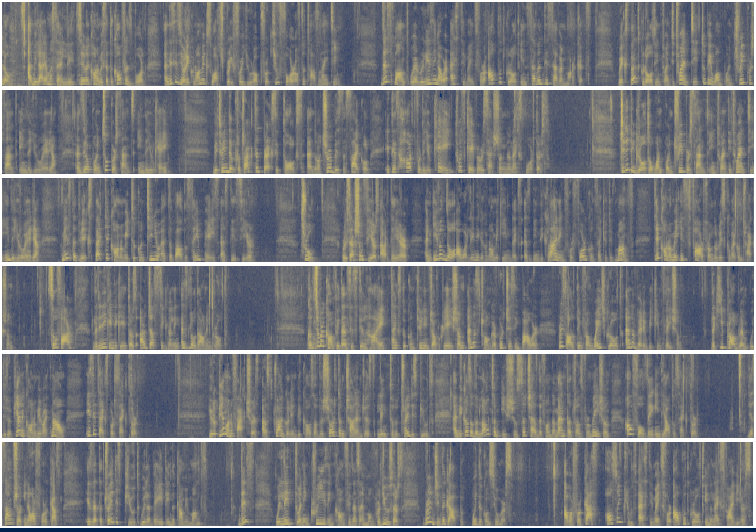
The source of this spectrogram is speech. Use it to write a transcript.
Hello, I'm Ilaria Maselli, Senior Economist at the Conference Board, and this is your Economics Watch brief for Europe for Q4 of 2019. This month, we are releasing our estimates for output growth in 77 markets. We expect growth in 2020 to be 1.3% in the euro area and 0.2% in the UK. Between the protracted Brexit talks and the mature business cycle, it is hard for the UK to escape a recession in the next quarters. GDP growth of 1.3% in 2020 in the euro area means that we expect the economy to continue at about the same pace as this year. True, recession fears are there, and even though our leading economic index has been declining for four consecutive months, the economy is far from the risk of a contraction. So far, the leading indicators are just signaling a slowdown in growth. Consumer confidence is still high thanks to continuing job creation and a stronger purchasing power, resulting from wage growth and a very weak inflation. The key problem with the European economy right now is its export sector. European manufacturers are struggling because of the short-term challenges linked to the trade disputes and because of the long-term issues such as the fundamental transformation unfolding in the auto sector. The assumption in our forecast is that the trade dispute will abate in the coming months. This will lead to an increase in confidence among producers, bridging the gap with the consumers. Our forecast also includes estimates for output growth in the next five years.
